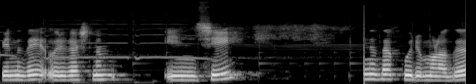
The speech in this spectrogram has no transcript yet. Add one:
പിന്നെ ഒരു കഷ്ണം ഇഞ്ചി പിന്നെ കുരുമുളക്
